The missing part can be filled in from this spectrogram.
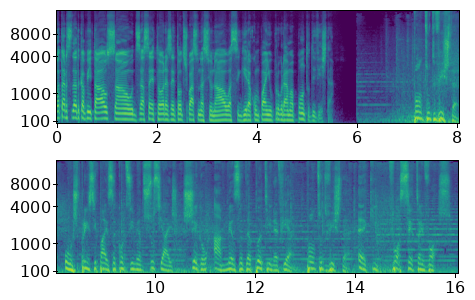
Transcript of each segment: Boa tarde, Cidade Capital. São 17 horas em todo o espaço nacional. A seguir, acompanhe o programa Ponto de Vista. Ponto de Vista. Os principais acontecimentos sociais chegam à mesa da Platina FM. Ponto de Vista. Aqui você tem voz.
